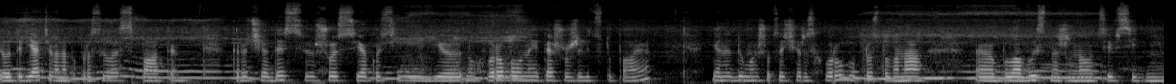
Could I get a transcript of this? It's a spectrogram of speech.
і о дев'ятій вона попросилась спати. Коротше, десь щось якось їй, ну, хвороба у неї теж уже відступає. Я не думаю, що це через хворобу, просто вона е, була виснажена оці всі дні.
